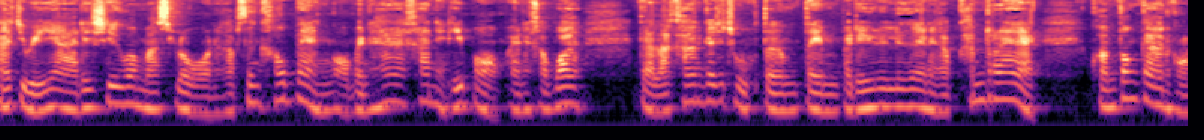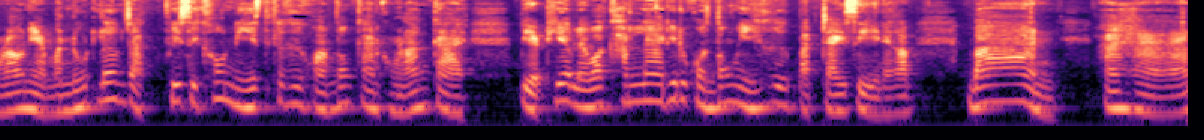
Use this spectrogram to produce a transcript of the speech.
นักจิตวิทยาที่ชื่อว่ามัสโลนะครับซึ่งเขาแบ่งออกเป็น 5 ขั้นอย่างที่บอกไปนะครับว่าแต่ละขั้นก็จะถูกเติมเต็มไปเรื่อยๆนะครับขั้นแรกความต้องการของเราเนี่ยมนุษย์เริ่มจาก physical needs ก็คือความต้องการของร่างกาย เปรียบเทียบเลยว่าขั้นแรกที่ทุกคนต้องมีก็คือปัจจัย4นะครับบ้าน อาหาร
